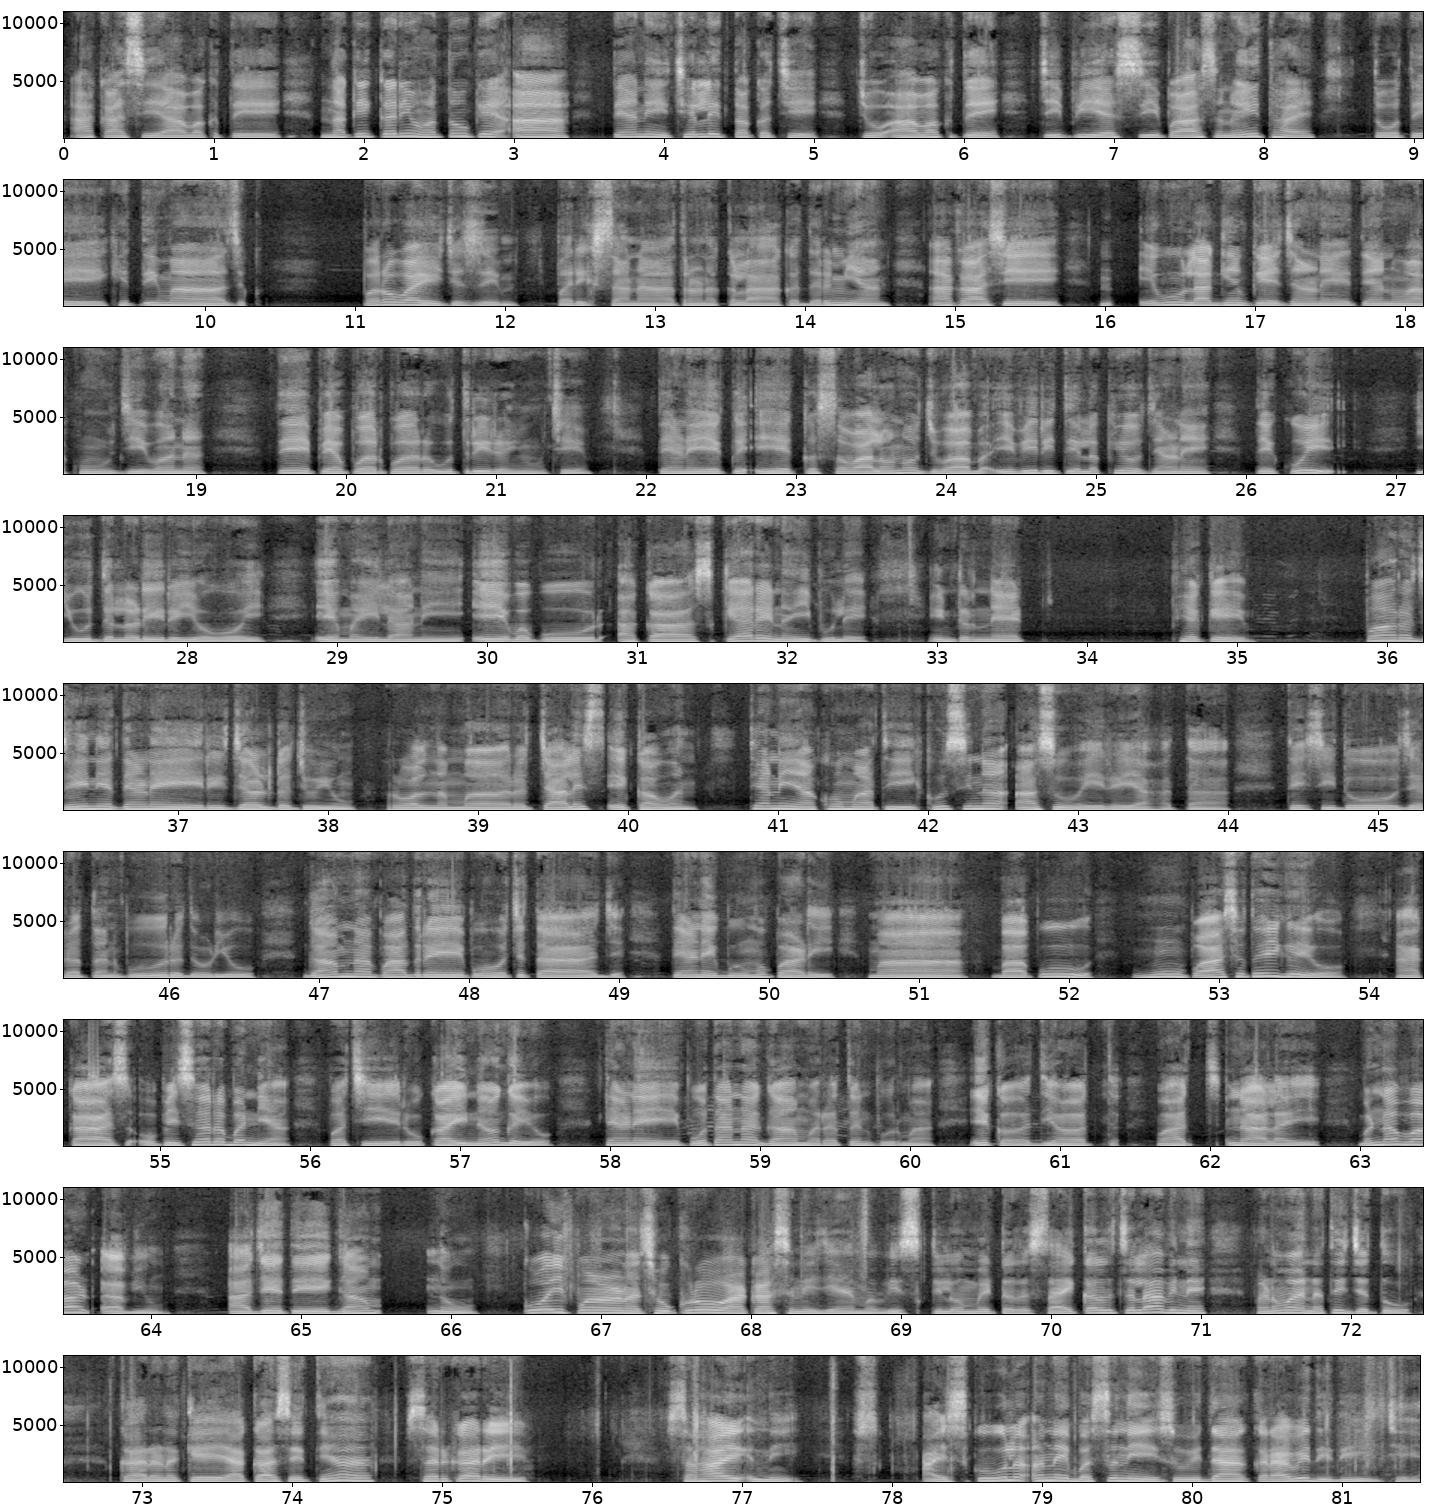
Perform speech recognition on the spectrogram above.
આકાશે આ વખતે નક્કી કર્યું હતું કે આ તેની છેલ્લી તક છે. જો આ વખતે જીપીએસસી પાસ નહીં થાય, તો તે ખેતીમાં જ પરોવાઈ જશે. પરીક્ષાના ત્રણ કલાક દરમિયાન આકાશે એવું લાગ્યું કે જાણે તેનું આખું જીવન તે પેપર પર ઉતરી રહ્યું છે. તેણે એક એક સવાલોનો જવાબ એવી રીતે લખ્યો જાણે તે કોઈ યુદ્ધ લડી રહ્યો હોય. એ મહિલાની એ બપોર આકાશ ક્યારે નહીં ભૂલે. ઇન્ટરનેટ ફેંકે પર જઈને તેણે રિઝલ્ટ જોયું. રોલ નંબર ચાલીસ એકાવન. તેની આંખોમાંથી ખુશીના આંસુ વહી રહ્યા હતા તે સીધો જ રતનપુર દોડ્યો ગામના પાદરે પહોંચતા જ તેણે બૂમ પાડી માં બાપુ હું પાસ થઈ ગયો આકાશ ઓફિસર બન્યા પછી રોકાઈ ન ગયો તેણે પોતાના ગામ રતનપુરમાં એક અધ્યત વાચનાલય બનાવવા આવ્યું આજે તે ગામનો કોઈ પણ છોકરો આકાશની જેમ વીસ કિલોમીટર સાયકલ ચલાવીને ભણવા નથી જતો, કારણ કે આકાશે ત્યાં સરકારી સહાયની હાઈસ્કૂલ અને બસની સુવિધા કરાવી દીધી છે.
